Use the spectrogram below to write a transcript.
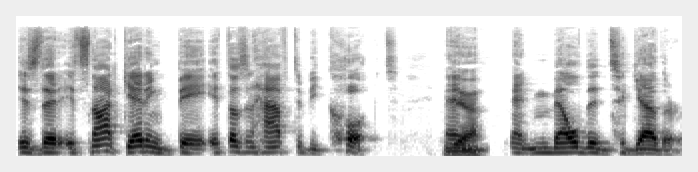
is that it's not getting bait. It doesn't have to be cooked and, yeah. and melded together.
